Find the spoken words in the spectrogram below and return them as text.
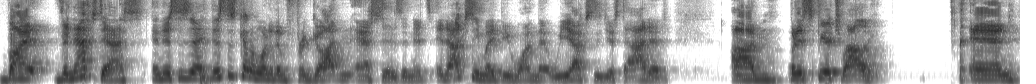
But the next S, and this is a this is kind of one of the forgotten S's, and it's it actually might be one that we actually just added. Um, but it's spirituality. And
